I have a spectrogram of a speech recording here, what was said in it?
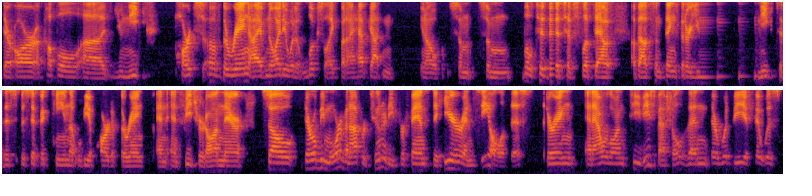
there are a couple uh, unique parts of the ring. I have no idea what it looks like, but I have gotten you know some some little tidbits have slipped out about some things that are unique to this specific team that will be a part of the ring and and featured on there. So there will be more of an opportunity for fans to hear and see all of this during an hour long tv special than there would be if it was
